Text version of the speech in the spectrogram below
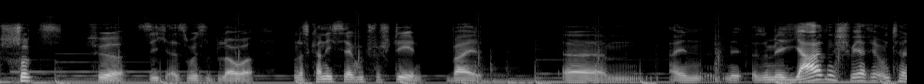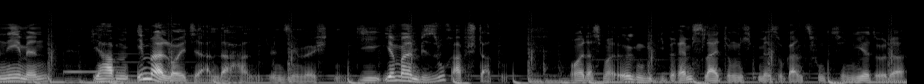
Schutz für sich als Whistleblower. Und das kann ich sehr gut verstehen, weil ähm, ein, also milliardenschwere Unternehmen, die haben immer Leute an der Hand, wenn sie möchten, die ihr mal einen Besuch abstatten oder dass mal irgendwie die Bremsleitung nicht mehr so ganz funktioniert oder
